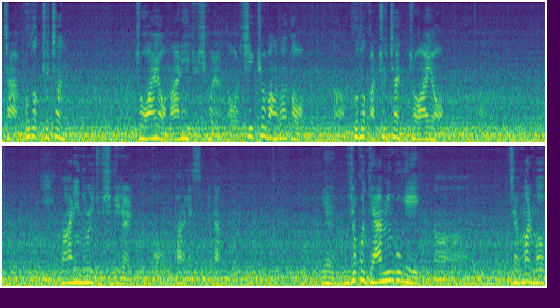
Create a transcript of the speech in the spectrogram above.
자 구독 추천 좋아요 많이 해주시고요. 또 CQ 방송도 어, 구독과 추천 좋아요 많이 눌러주시기를 또 바라겠습니다. 예, 무조건 대한민국이 어, 정말 뭐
